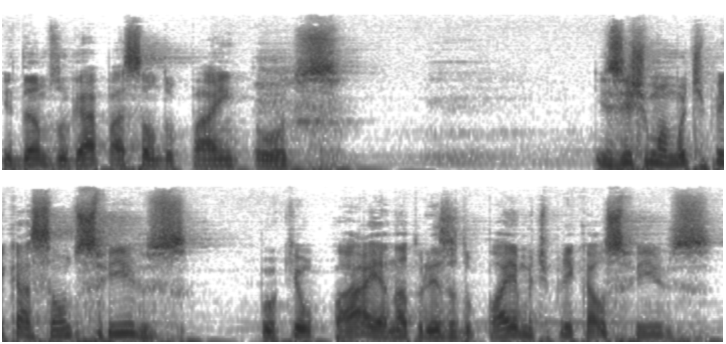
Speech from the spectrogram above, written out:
e damos lugar para a ação do Pai em todos? Existe uma multiplicação dos filhos, porque o Pai, a natureza do Pai é multiplicar os filhos.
